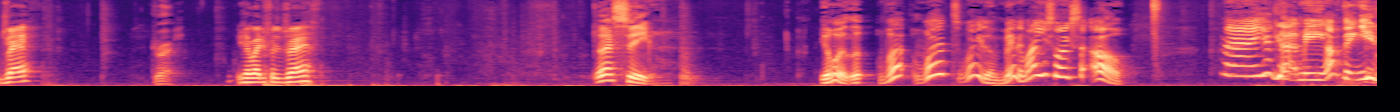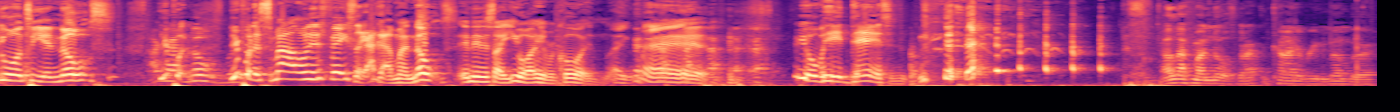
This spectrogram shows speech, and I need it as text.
Draft. Draft. You ready for the draft? Let's see. Yo, look, what? What? Wait a minute. Why are you so excited? Oh, man, you got me. I'm thinking you going to your notes. I You got put notes. you put a smile on his face, like I got my notes, and then it's like you all here recording. Like man, you over here dancing. I left my notes, but I can kind of remember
